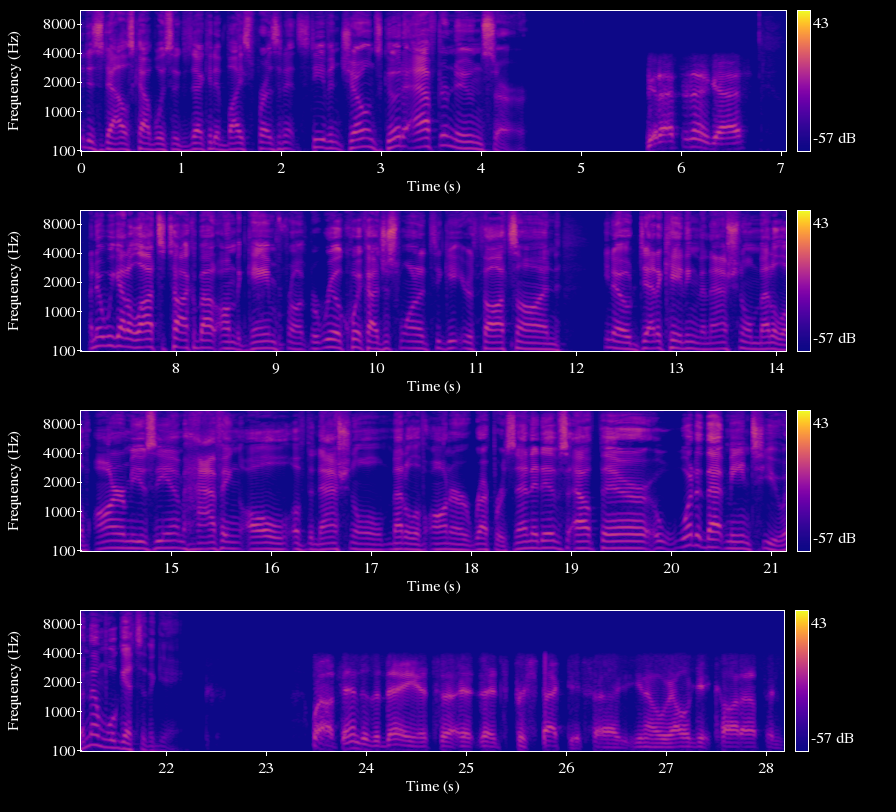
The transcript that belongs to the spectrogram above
It is Dallas Cowboys Executive Vice President Stephen Jones. Good afternoon, sir. Good afternoon, guys. I know we got a lot to talk about on the game front, but real quick, I just wanted to get your thoughts on, you know, dedicating the National Medal of Honor Museum, having all of the National Medal of Honor representatives out there. What did that mean to you? And then we'll get to the game. Well, at the end of the day, it's uh, it, it's perspective. Uh, you know, we all get caught up in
